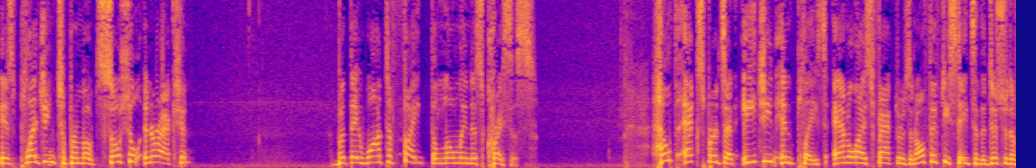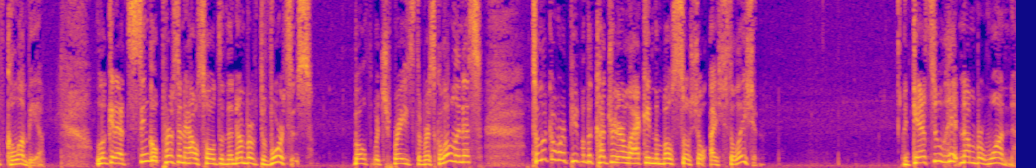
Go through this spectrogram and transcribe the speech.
is pledging to promote social interaction, but they want to fight the loneliness crisis. Health experts at Aging in Place analyze factors in all 50 states and the District of Columbia, looking at single person households and the number of divorces both which raise the risk of loneliness, to look at where people in the country are lacking the most social isolation. Guess who hit number one?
